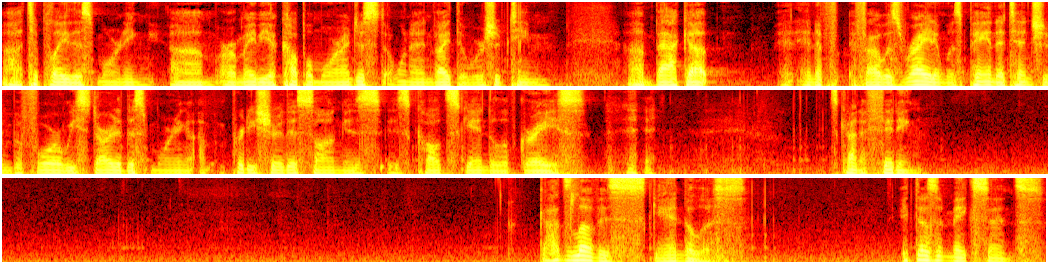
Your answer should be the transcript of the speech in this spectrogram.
uh, to play this morning, um, or maybe a couple more. I just want to invite the worship team uh, back up. And if, if I was right and was paying attention before we started this morning, I'm pretty sure this song is, is called Scandal of Grace. it's kind of fitting. God's love is scandalous. It doesn't make sense.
